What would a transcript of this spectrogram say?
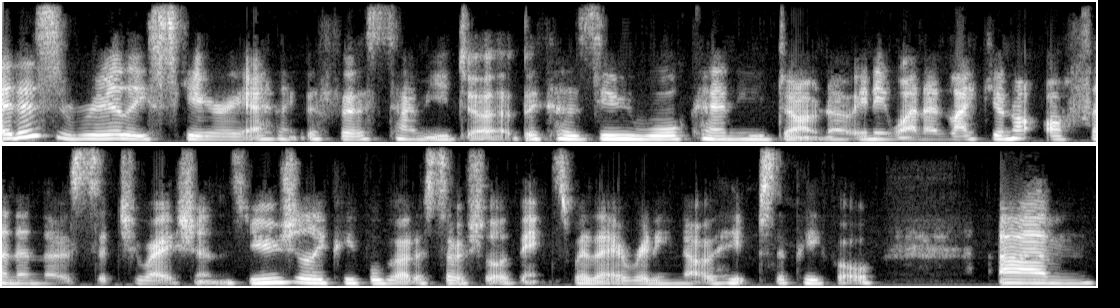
it is really scary, I think, the first time you do it because you walk in, you don't know anyone, and like you're not often in those situations. Usually, people go to social events where they already know heaps of people. Um,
